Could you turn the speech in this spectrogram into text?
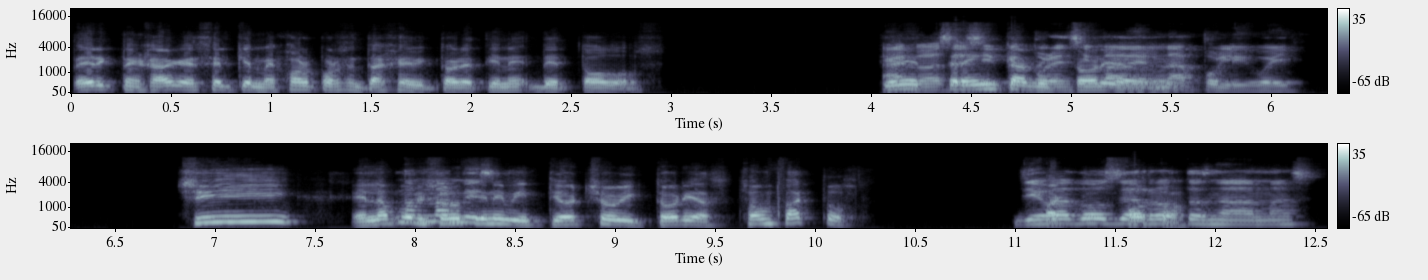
Eric Ten Hag es el que mejor porcentaje de victoria tiene de todos. Ah, Tiene vas a decir que 30 por encima del. Napoli, güey. Sí, el No Napoli solo mames, tiene 28 victorias. Son factos. lleva dos foto. derrotas nada más.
